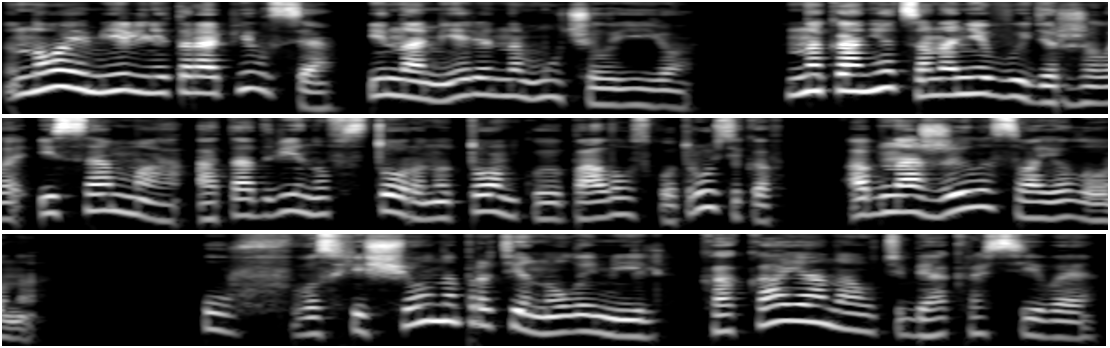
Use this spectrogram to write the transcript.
Но Эмиль не торопился и намеренно мучил ее. Наконец она не выдержала и сама, отодвинув в сторону тонкую полоску трусиков, обнажила свое лоно. Уф, восхищенно протянул Эмиль. Какая она у тебя красивая.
